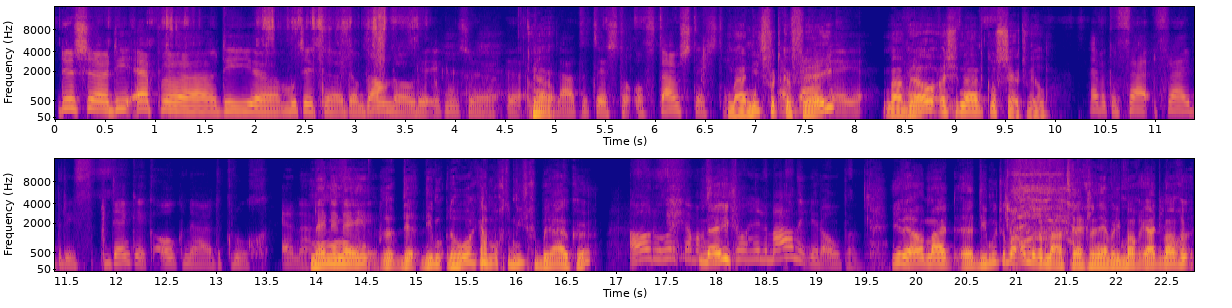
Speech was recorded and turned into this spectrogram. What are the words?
Dus die app die moet ik dan downloaden. Ik moet Ja. laten testen of thuis testen. Maar niet voor het En café, daarmee maar wel als je naar het concert wil. Heb ik een vrij- vrijbrief, denk ik, ook naar de kroeg en naar Nee, nee, nee. De, de, die, de horeca mocht hem niet gebruiken. Oh, de horeca mag Nee. sowieso helemaal niet meer open. Jawel, maar eh, die moeten maar andere maatregelen hebben. Die mogen, ja, die mogen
